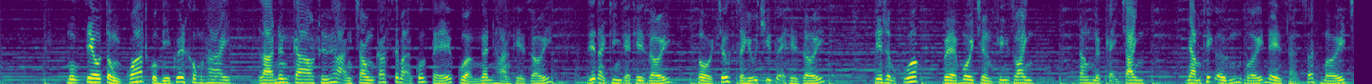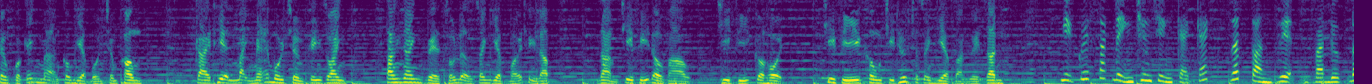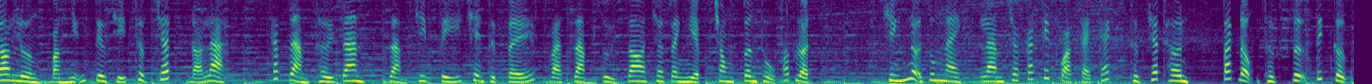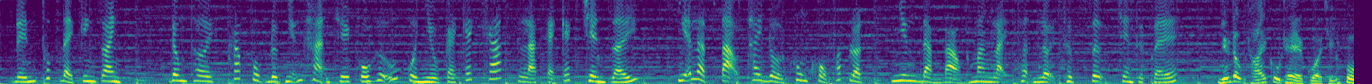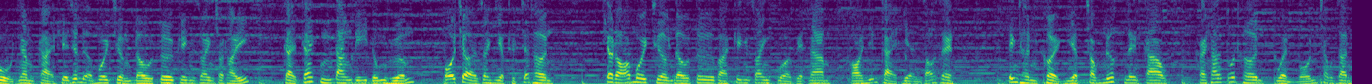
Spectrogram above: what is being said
Mục tiêu tổng quát của nghị quyết 02 là nâng cao thứ hạng trong các xếp hạng quốc tế của Ngân hàng Thế giới, Diễn đàn Kinh tế Thế giới, Tổ chức Sở hữu trí tuệ thế giới, Liên Hợp Quốc về môi trường kinh doanh, năng lực cạnh tranh nhằm thích ứng với nền sản xuất mới trong cuộc cách mạng công nghiệp 4.0, cải thiện mạnh mẽ môi trường kinh doanh, tăng nhanh về số lượng doanh nghiệp mới thành lập, giảm chi phí đầu vào, chi phí cơ hội, chi phí không chính thức cho doanh nghiệp và người dân. Nghị quyết xác định chương trình cải cách rất toàn diện và được đo lường bằng những tiêu chí thực chất đó là cắt giảm thời gian, giảm chi phí trên thực tế và giảm rủi ro cho doanh nghiệp trong tuân thủ pháp luật. Chính nội dung này làm cho các kết quả cải cách thực chất hơn, tác động thực sự tích cực đến thúc đẩy kinh doanh, đồng thời khắc phục được những hạn chế cố hữu của nhiều cải cách khác là cải cách trên giấy, nghĩa là tạo thay đổi khung khổ pháp luật nhưng đảm bảo mang lại thuận lợi thực sự trên thực tế. Những động thái cụ thể của chính phủ nhằm cải thiện chất lượng môi trường đầu tư kinh doanh cho thấy cải cách đang đi đúng hướng, hỗ trợ doanh nghiệp thực chất hơn. Theo đó, môi trường đầu tư và kinh doanh của Việt Nam có những cải thiện rõ rệt. Tinh thần khởi nghiệp trong nước lên cao, khai thác tốt hơn nguồn vốn trong dân.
